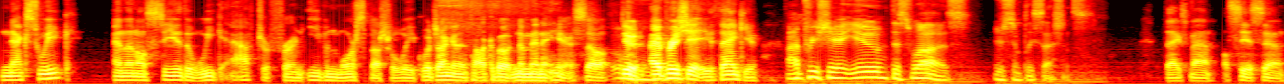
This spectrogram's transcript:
next week. And then I'll see you the week after for an even more special week, which I'm going to talk about in a minute here. So, dude, I appreciate you. Thank you. I appreciate you. This was your Simply Sessions. Thanks, man. I'll see you soon.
